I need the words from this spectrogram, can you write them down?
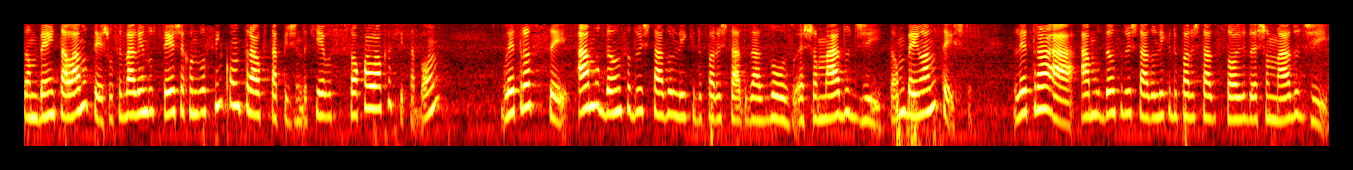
Também está lá no texto. Você vai lendo o texto, é quando você encontrar o que está pedindo aqui, aí você só coloca aqui, tá bom? Letra C. A mudança do estado líquido para o estado gasoso é chamado de, também lá no texto. Letra A. A mudança do estado líquido para o estado sólido é chamado de.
